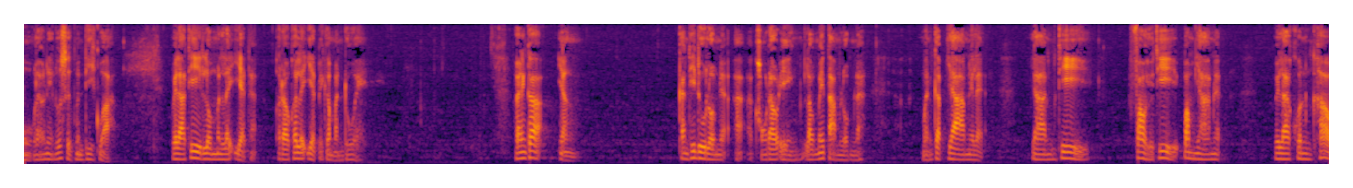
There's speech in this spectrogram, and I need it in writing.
มูกแล้วเนี่ยรู้สึกมันดีกว่า เวลาที่ลมมันละเอียดอะเราก็ละเอียดไปกับมันด้วย เพราะฉะนั้นก็อย่างการที่ดูลมเนี่ยของเราเองเราไม่ตามลมนะ เหมือนกับยามนี่แหละ ยามที่เฝ้าอยู่ที่ป้อมยามเนี่ยเวลาคนเข้า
